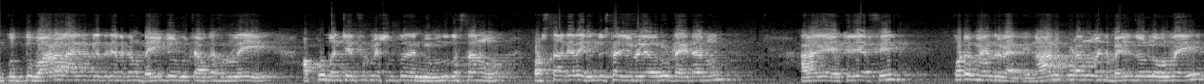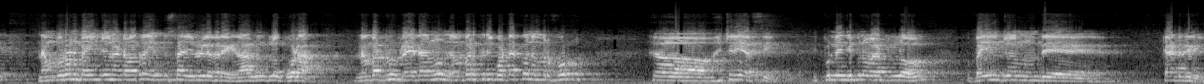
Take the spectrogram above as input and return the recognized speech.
ఇంకొద్ది వారాలు ఆగినట్లయితే కనుక బయింగ్ జోన్ వచ్చే అవకాశాలు ఉన్నాయి. అప్పుడు మంచి ఇన్ఫర్మేషన్తో నేను మీ ముందుకు వస్తాను. ప్రస్తుతానికైతే హిందుస్థాన్ యూనిలివర్ టైటాను. అలాగే హెచ్డిఎఫ్సి కోటక్ మహేంద్ర బ్యాంక్. ఈ నాలుగు కూడా మంచి బయింగ్ జోన్లో ఉన్నాయి. నెంబర్ వన్ బయింగ్ జోన్ అంటే మాత్రం హిందుస్థాన్ యూనిలివర్ ఈ నాలుగులో కూడా. Number two Titan number three Kotak number four HDFC. ఇప్పుడు నేను చెప్పిన వాటిల్లో భయం జోన్ ఉండే కేటగిరీ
